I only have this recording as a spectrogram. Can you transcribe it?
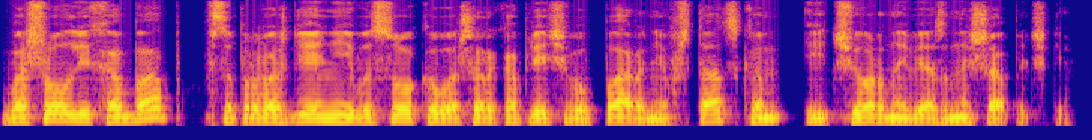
Вошел Лихабаб в сопровождении высокого широкоплечего парня в штатском и черной вязаной шапочке.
